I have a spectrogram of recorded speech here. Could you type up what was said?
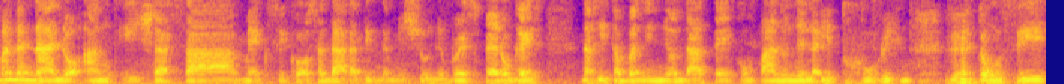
mananalo ang Asia sa Mexico sa darating na Miss Universe. Pero guys, nakita ba ninyo dati kung paano nila ituring itong si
